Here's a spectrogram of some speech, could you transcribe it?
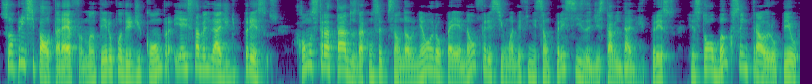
Sua principal tarefa manter o poder de compra e a estabilidade de preços. Como os tratados da concepção da União Europeia não ofereciam uma definição precisa de estabilidade de preço, restou ao Banco Central Europeu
